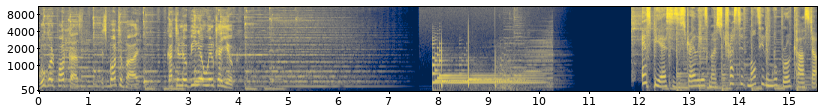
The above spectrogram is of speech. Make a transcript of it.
google podcast spotify wilka SBS is Australia's most trusted multilingual broadcaster.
